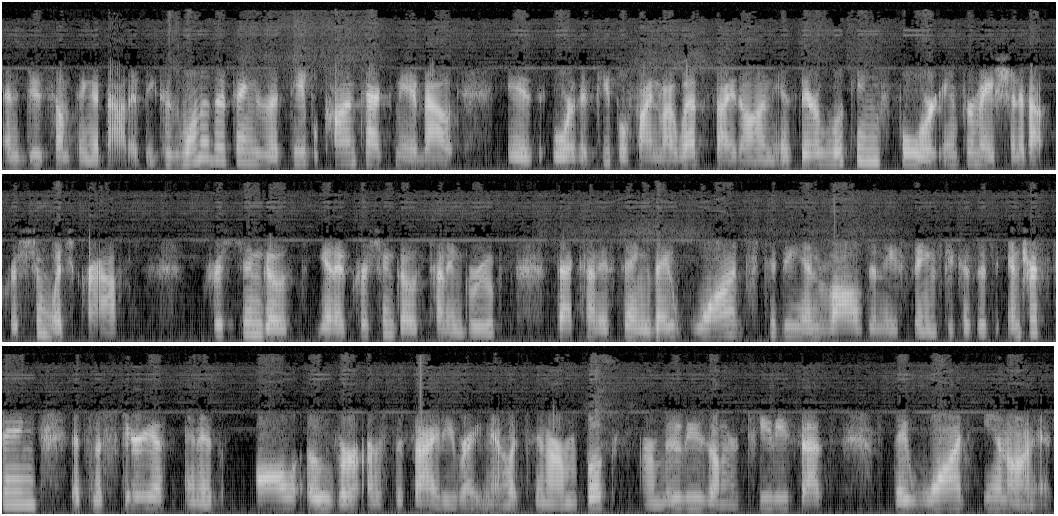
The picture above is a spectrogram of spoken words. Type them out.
and do something about it. Because one of the things that people contact me about is, or that people find my website on, is they're looking for information about Christian witchcraft, Christian ghost, you know, Christian ghost hunting groups, that kind of thing. They want to be involved in these things because it's interesting, it's mysterious, and it's all over our society right now. It's in our books, our movies, on our TV sets. They want in on it,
